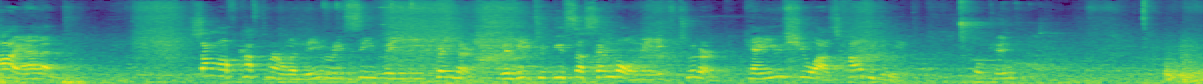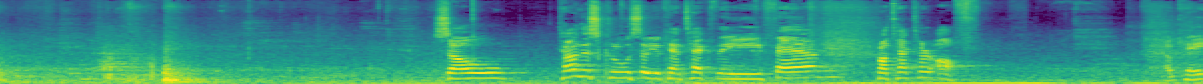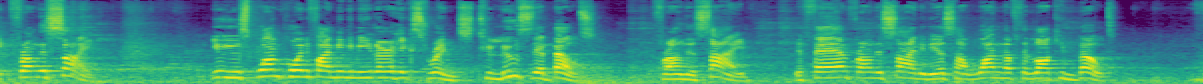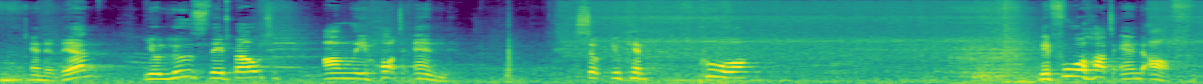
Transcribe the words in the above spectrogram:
Hi, Alan. Some of customer when they receive the printer, they need to disassemble the extruder. Can you show us how to do it? Okay. So turn the screw so you can take the fan protector off. Okay, from the side, you use 1.5 millimeter hex wrench to loose the belt from the side. The fan from the side, a one of the locking bolt. And then you lose the belt on the hot end. So you can pull the full hot end off.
